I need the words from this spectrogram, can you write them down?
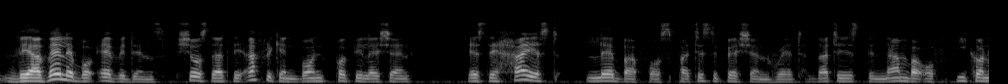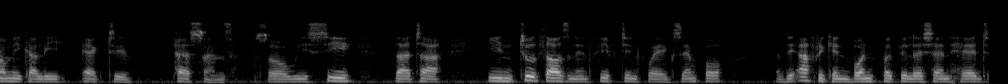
The available evidence shows that the African-born population has the highest labor force participation rate, that is the number of economically active persons. So we see that uh, in 2015, for example, the African-born population had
